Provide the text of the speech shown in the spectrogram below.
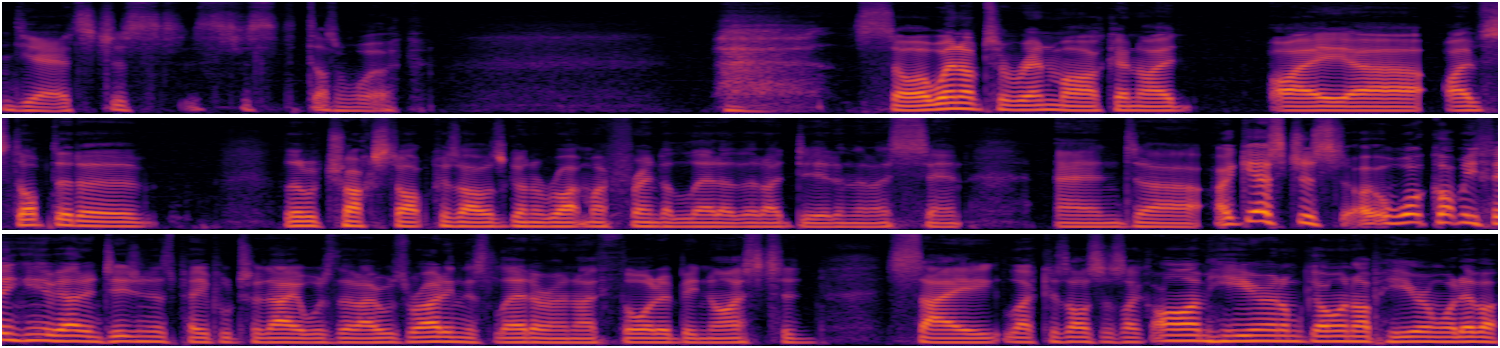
yeah it's just it's just it doesn't work so i went up to renmark and i i uh, i stopped at a little truck stop because I was going to write my friend a letter that I did and then I sent. And uh, I guess just uh, what got me thinking about Indigenous people today was that I was writing this letter and I thought it'd be nice to say, like, because I was just like, oh, I'm here and I'm going up here and whatever.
